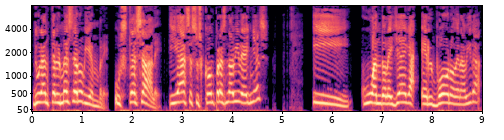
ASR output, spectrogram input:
Durante el mes de noviembre, usted sale y hace sus compras navideñas y cuando le llega el bono de Navidad,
